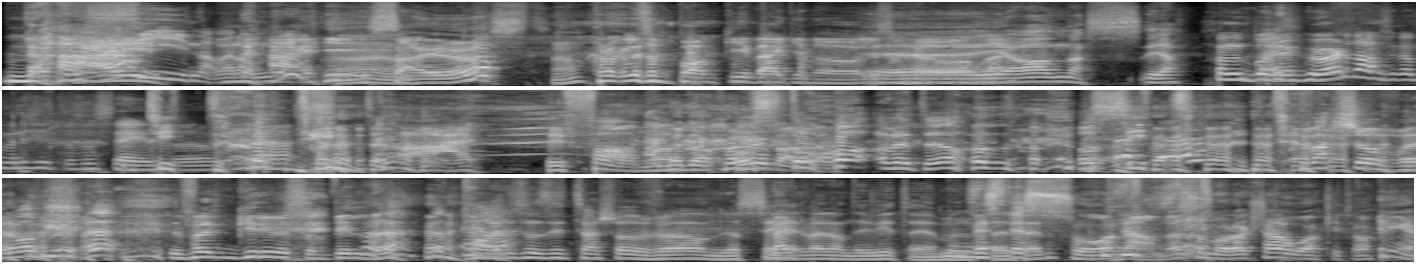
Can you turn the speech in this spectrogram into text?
Ved Nei! seriøst? Ja. Seriøst? Kan dere liksom banke i veggen og liksom høre Eh, hverandre? ja, nest, ja. Kan du bare høre, da? Så kan dere sitte og se inn Titt. på. Nei, fy faen. Og, Men da kan Å stå vet du, og, og sitte tvers over hverandre. Du får et grusomt bilde. Et par som sitter tvers over hverandre og ser Men- hverandre i hvitøyet Hvis det det er så nærme, så må dere ikke ha walkietalking.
